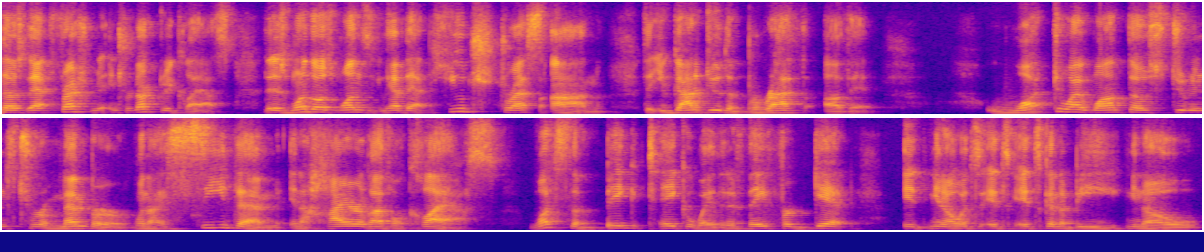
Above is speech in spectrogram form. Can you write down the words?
those that freshman introductory class, that is one of those ones that you have that huge stress on, that you've got to do the breadth of it. What do I want those students to remember when I see them in a higher level class? What's the big takeaway that if they forget it, you know, it's it's it's going to be, you know,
